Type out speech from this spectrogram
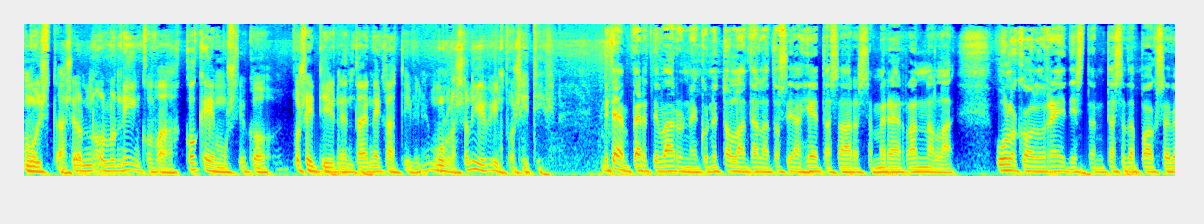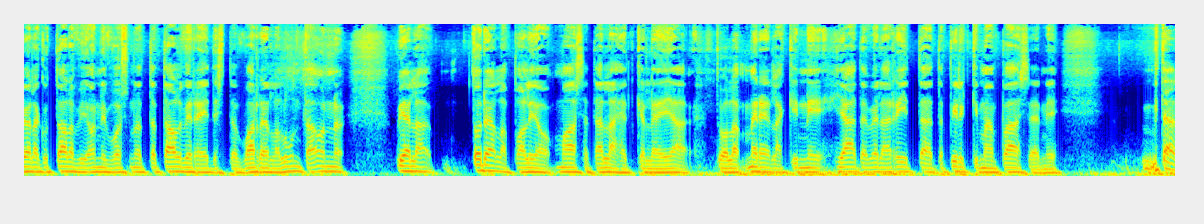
muistaa. Se on ollut niin kova kokemus, joko positiivinen tai negatiivinen. Mulla se oli hyvin positiivinen. Miten Pertti Väyrynen, kun nyt ollaan täällä tosiaan Hietasaaressa meren rannalla ulkoilureitistön, niin tässä tapauksessa vielä kun talvi on, niin voisi sanoa, että talvireitistön varrella lunta on vielä todella paljon maassa tällä hetkellä ja tuolla merelläkin, niin jäätä vielä riittää, että pilkkimään pääsee, niin mitä,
